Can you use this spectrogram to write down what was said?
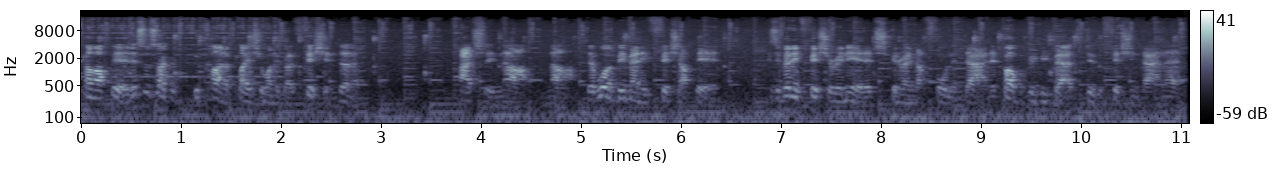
Come up here? This looks like a good kind of place you want to go fishing, doesn't it? Actually, nah, nah. There won't be many fish up here. Because if any fish are in here, they're just going to end up falling down. It'd probably be better to do the fishing down there.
